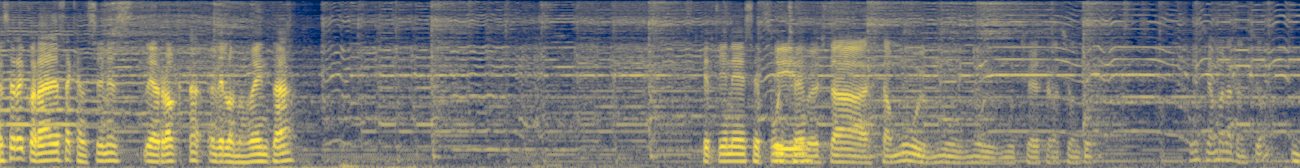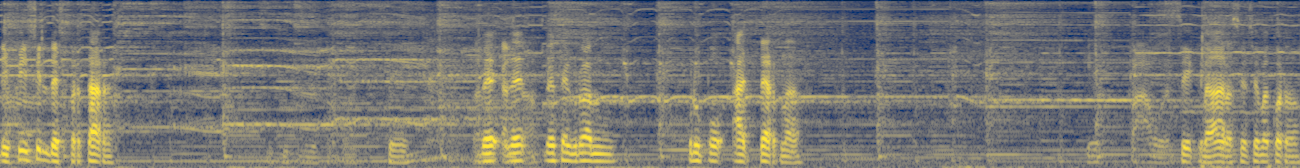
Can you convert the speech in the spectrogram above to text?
Me hace recordar esas canciones de rock de los 90 que tiene ese Sí, punche. pero está, está muy, muy, muy, muy chévere esta canción. ¿Cómo- ¿Cómo se llama la canción? Difícil Despertar. Sí. De, de- de ese gran grupo Alterna. Qué power. Sí, claro, sí, sí me acuerdo.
